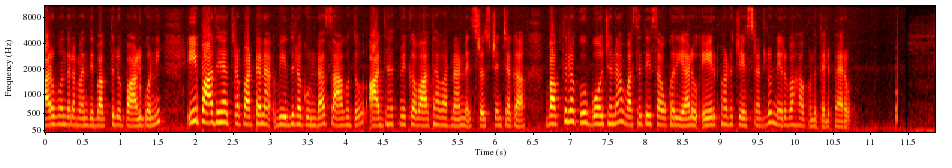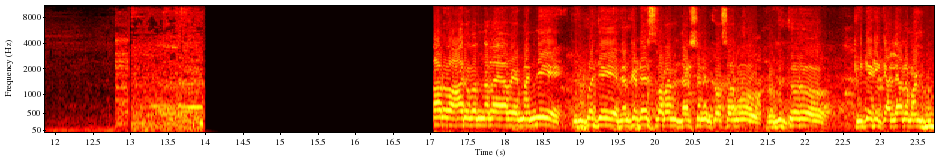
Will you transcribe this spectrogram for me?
ఆరు వందల మంది భక్తులు పాల్గొని ఈ పాదయాత్ర పట్టణ వీధుల గుండా సాగుతూ ఆధ్యాత్మిక వాతావరణాన్ని సృష్టించగా భక్తులకు భోజన వసతి సౌకర్యాలు ఏర్పాటు చేసినట్లు నిర్వాహకులు తెలిపారు. సుమారు ఆరు వందల యాభై మంది తిరుపతి వెంకటేశ్వరం దర్శనం కోసము ప్రొద్దుటూరు టీటీడీ కళ్యాణ మండపం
